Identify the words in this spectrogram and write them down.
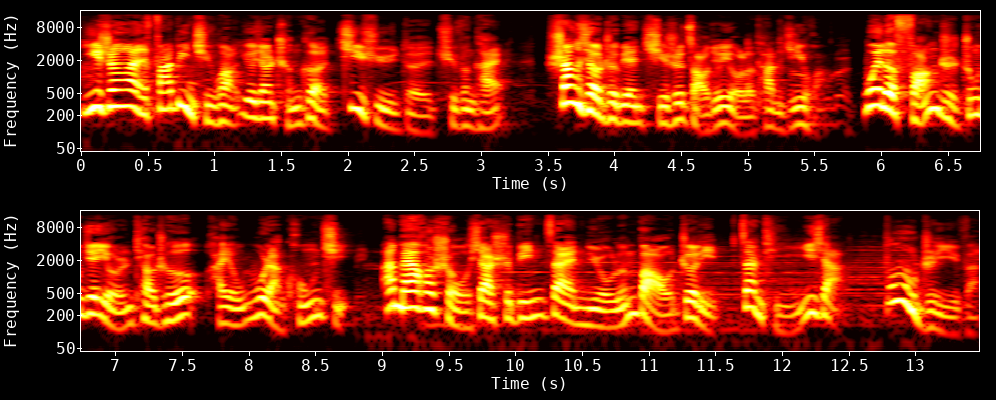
医生按发病情况，又将乘客继续的区分开。上校这边其实早就有了他的计划，为了防止中间有人跳车，还有污染空气，安排好手下士兵在纽伦堡这里暂停一下，布置一番。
